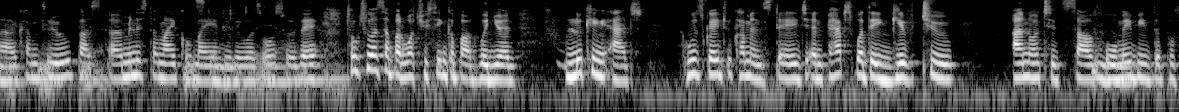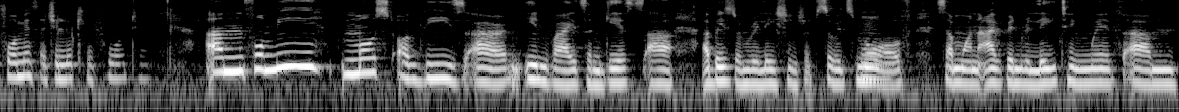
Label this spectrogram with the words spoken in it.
uh, come through, Past, uh, Minister Michael. Mahendere was also yeah, there. Talk to us about what you think about when you're looking at who's going to come on stage and perhaps what they give to Anot itself or maybe the performance that you're looking forward to. Um, for me, most of these um, invites and guests are, are based on relationships. So it's more of someone I've been relating with. Um,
